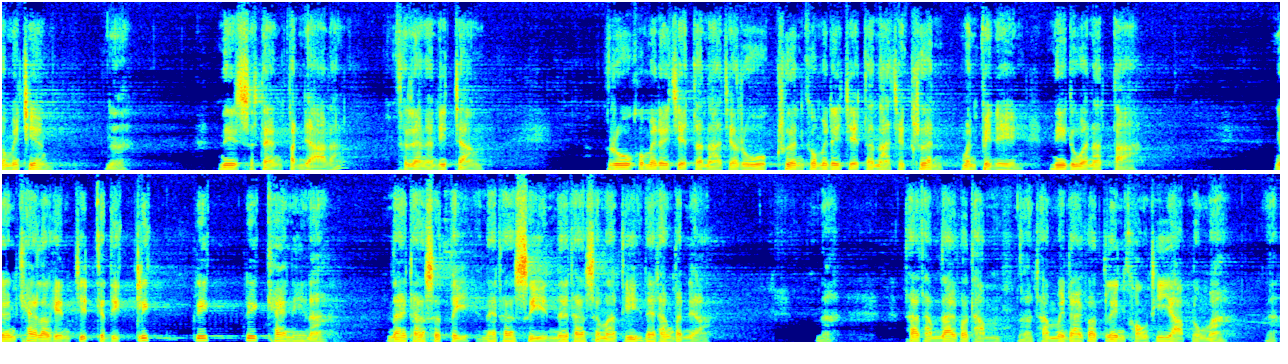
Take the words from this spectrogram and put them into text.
ก็ไม่เที่ยงนะนี่แสดงปัญญาละแสดงอนิจจัง รู้ก็ไม่ได้เจตนาจะรู้ เคลื่อนก็ไม่ได้เจตนาจะเคลื่อน มันเป็นเอง นี่ดูอนัตตางั้นแค่เราเห็นจิตกระดิกคลิกคลิกคลิกแค่นี้นะ ได้ทั้งสติ ได้ทั้งศีล ได้ทั้งสมาธิ ได้ทั้งปัญญานะถ้าทำได้ก็ทำนะทำไม่ได้ก็เล่นของที่หยาบลงมานะ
